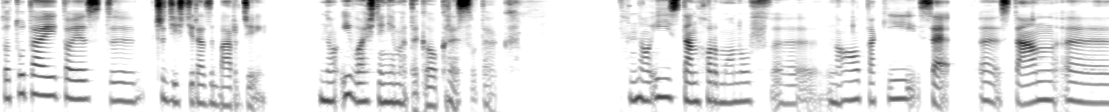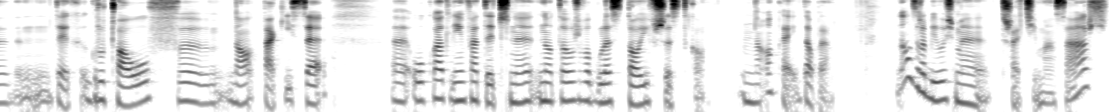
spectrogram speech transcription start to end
to tutaj to jest 30 y, razy bardziej. No i właśnie nie ma tego okresu, tak. No i stan hormonów, y, no taki se. Y, stan y, tych gruczołów, no taki se. Układ limfatyczny, no to już w ogóle stoi wszystko. No okej, okay, dobra. No, zrobiłyśmy trzeci masaż.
